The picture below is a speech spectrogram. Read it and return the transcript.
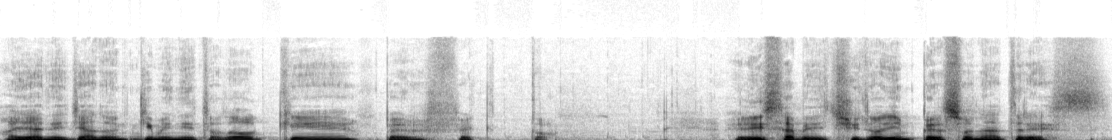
Ayane Yano en Kimi ni Todoke. Perfecto. Elizabeth Chidori en Persona 3.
